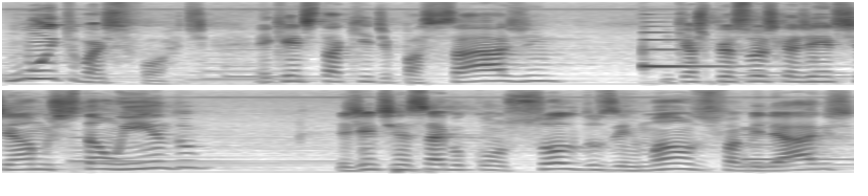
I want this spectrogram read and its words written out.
Muito mais forte. Em que a gente está aqui de passagem, em que as pessoas que a gente ama estão indo, e a gente recebe o consolo dos irmãos, dos familiares.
